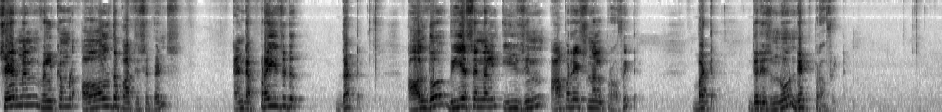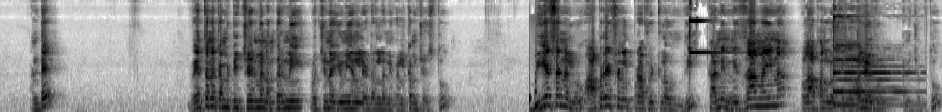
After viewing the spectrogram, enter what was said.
Chairman welcomed all the participants and apprised that although BSNL is in operational profit but there is no net profit. అంటే వేతన కమిటీ చైర్మన్ అందరినీ వచ్చిన యూనియన్ లీడర్లని వెల్కమ్ చేస్తూ బిఎస్ఎన్ఎల్ ఆపరేషనల్ ప్రాఫిట్లో ఉంది కానీ నిజమైన లాభాల్లోకి రాలేదు అని చెబుతూ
